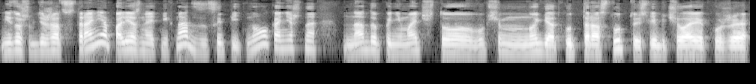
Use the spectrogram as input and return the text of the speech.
не то чтобы держаться в стороне, полезно от них их надо зацепить, но, конечно, надо понимать, что, в общем, многие откуда-то растут, то есть либо человек уже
